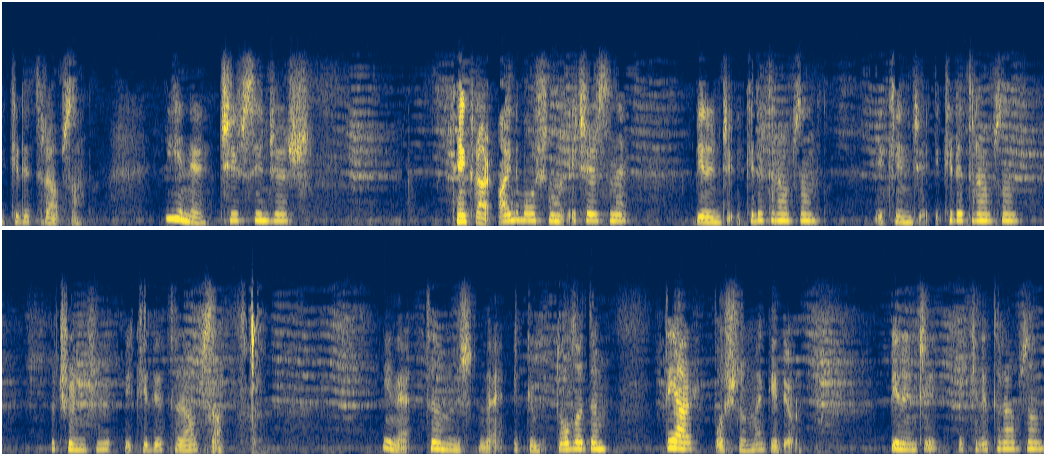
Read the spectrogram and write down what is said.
ikili trabzan. Yine çift zincir. Tekrar aynı boşluğun içerisine birinci ikili trabzan, ikinci ikili trabzan, üçüncü ikili trabzan. Yine tığımın üstüne ipimi doladım. Diğer boşluğuma geliyorum. Birinci ikili trabzan,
